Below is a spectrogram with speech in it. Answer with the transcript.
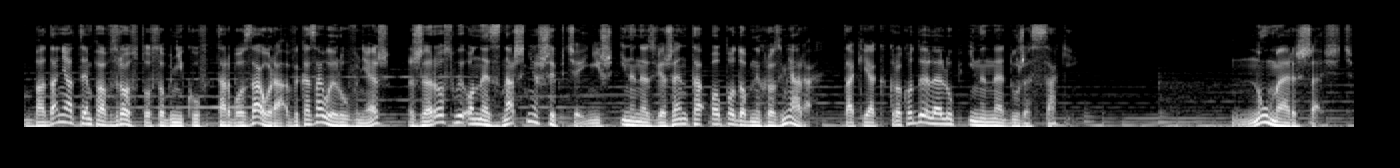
Badania tempa wzrostu osobników tarbozaura wykazały również, że rosły one znacznie szybciej niż inne zwierzęta o podobnych rozmiarach, takie jak krokodyle lub inne duże ssaki. Numer 6.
